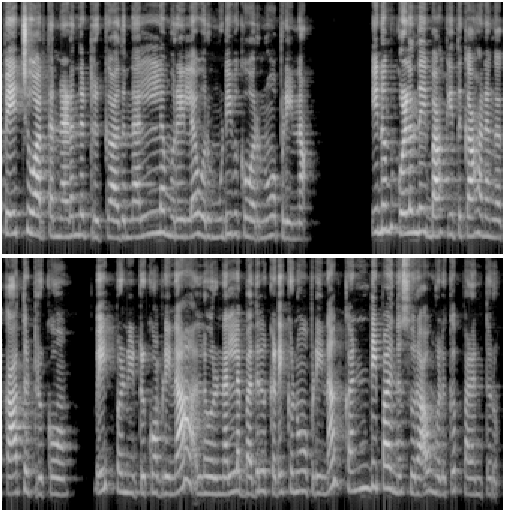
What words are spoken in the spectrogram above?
பேச்சுவார்த்தை நடந்துட்டுருக்கு. அது நல்ல முறையில் ஒரு முடிவுக்கு வரணும் அப்படின்னா. இன்னும் குழந்தை பாக்கியத்துக்காக நாங்கள் காத்துட்ருக்கோம் வெயிட் பண்ணிகிட்ருக்கோம் அப்படின்னா அதில் ஒரு நல்ல பதில் கிடைக்கணும் அப்படின்னா கண்டிப்பாக இந்த சுறா உங்களுக்கு பலன் தரும்.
